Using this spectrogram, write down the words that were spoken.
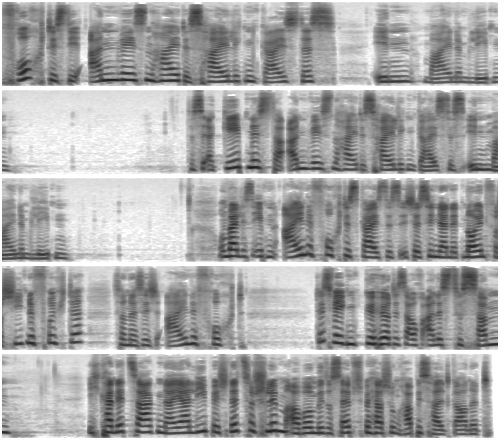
Frucht ist die Anwesenheit des Heiligen Geistes in meinem Leben. Das Ergebnis der Anwesenheit des Heiligen Geistes in meinem Leben. Und weil es eben eine Frucht des Geistes ist, es sind ja nicht neun verschiedene Früchte, sondern es ist eine Frucht. Deswegen gehört es auch alles zusammen. Ich kann nicht sagen, naja, Liebe ist nicht so schlimm, aber mit der Selbstbeherrschung habe ich es halt gar nicht.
